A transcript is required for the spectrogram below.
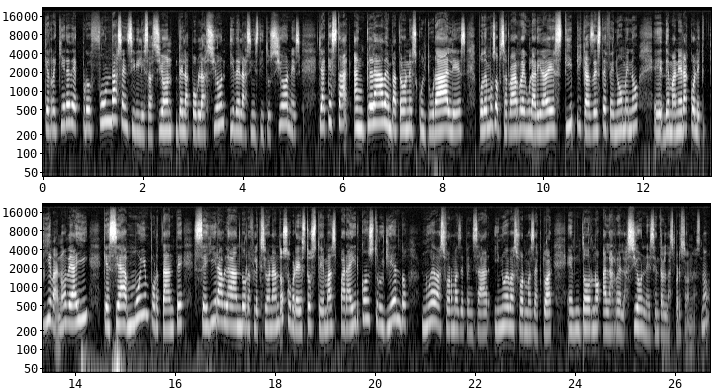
que requiere de profunda sensibilización de la población y de las instituciones, ya que está anclada en patrones culturales, podemos observar regularidades típicas de este fenómeno eh, de manera colectiva, ¿no? De ahí que sea muy importante seguir hablando reflexionando sobre estos temas para ir construyendo nuevas formas de pensar y nuevas formas de actuar en torno a las relaciones entre las personas, ¿no?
